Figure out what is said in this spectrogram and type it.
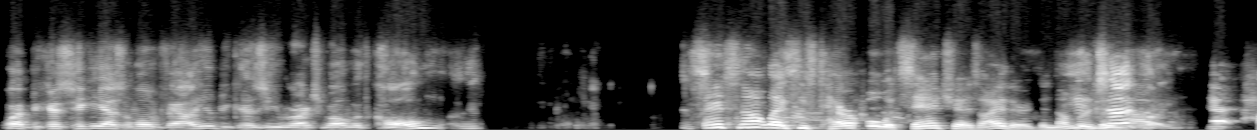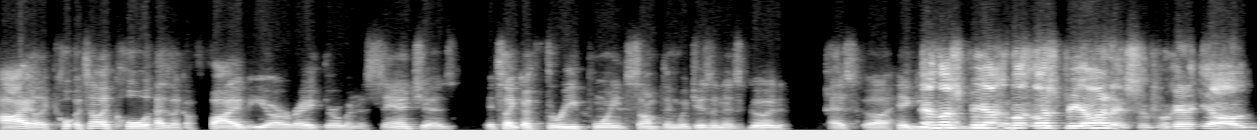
What? Because Higgy has a low value because he works well with Cole. And it's not like he's terrible with Sanchez either. The numbers are exactly. not that high. Like it's not like Cole has like a five ERA throwing to Sanchez. It's like a three point something, which isn't as good as uh, Higgy's. And let's be let- let's be honest. If we're gonna, you know,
